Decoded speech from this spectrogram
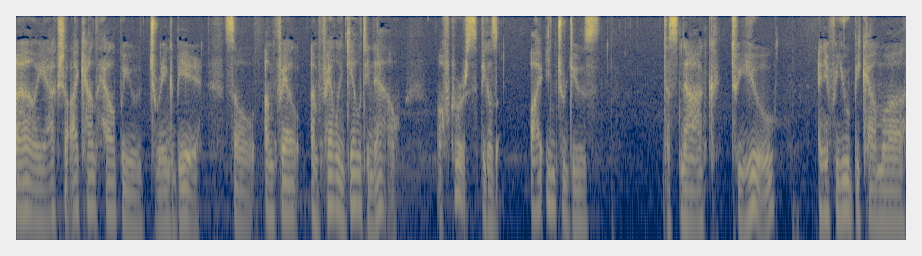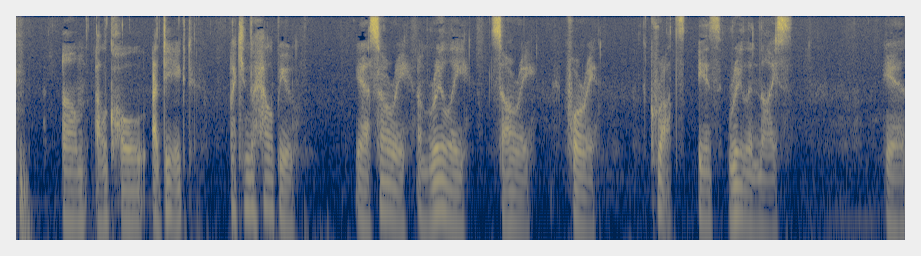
Oh yeah, actually, I can't help you drink beer, so I'm feel I'm feeling guilty now, of course, because I introduced the snack to you, and if you become a um, alcohol addict, I cannot help you. Yeah, sorry, I'm really sorry for it. Cratz is really nice. Yeah.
